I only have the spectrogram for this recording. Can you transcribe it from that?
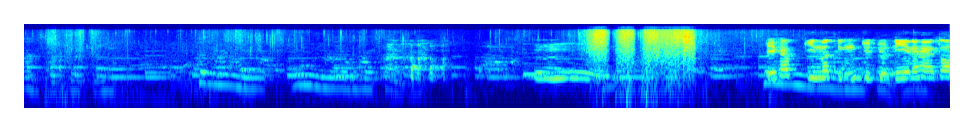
อะขอดูดิเพิ่งไม่มีลงมาก่อนอืมโอเคครับกินมาถึงจุดจุดนี้นะฮะก็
